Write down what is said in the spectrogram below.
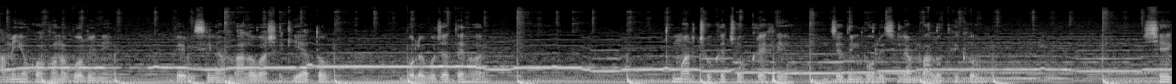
আমিও কখনো বলিনি ভেবেছিলাম ভালোবাসা কি এত বলে বোঝাতে হয়? তোমার চোখে চোখ রেখে যেদিন বলেছিলাম ভালো থেকো সেই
